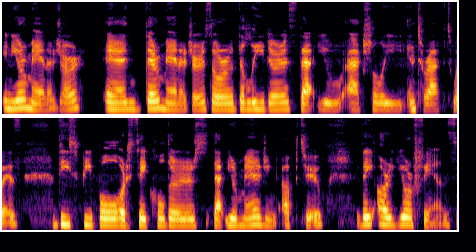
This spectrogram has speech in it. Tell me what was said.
in your manager and their managers or the leaders that you actually interact with, these people or stakeholders that you're managing up to, they are your fans.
